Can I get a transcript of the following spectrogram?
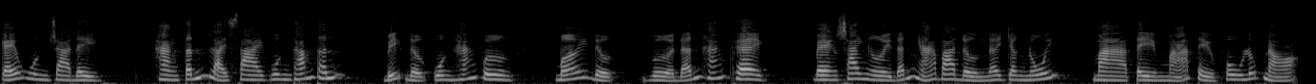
kéo quân ra đi. Hàng tính lại sai quân thám thính, Biết được quân Hán Vương Mới được vừa đến Hán Khê. Bèn sai người đến ngã ba đường nơi chân núi Mà tìm mã tiều phu lúc nọ.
